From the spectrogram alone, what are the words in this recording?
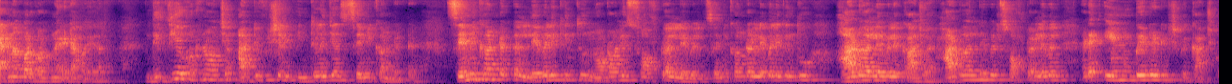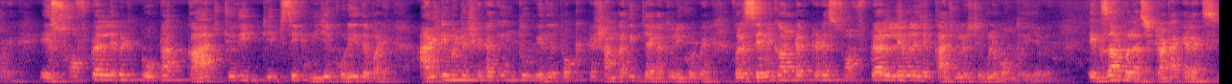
এক নম্বর ঘটনা এটা হয়ে গেল। দ্বিতীয় ঘটনা হচ্ছে আর্টিফিশিয়াল ইন্টেলিজেন্স সেমিকন্ডাক্টর সেমিকন্ডাক্টর লেভেলে কিন্তু not only software level semiconductor লেভেলে কিন্তু হার্ডওয়্যার লেভেলে কাজ হয়। হার্ডওয়্যার লেভেল সফটওয়্যার লেভেল একটা এমবেডেড হিসেবে কাজ করে। এই সফটওয়্যার লেভেল টোটাল কাজ যদি ডিপসিক নিজে করে দিতে পারে আলটিমেটলি সেটা কিন্তু এদের পক্ষে একটা সাংঘাতিক জায়গা তৈরি করবে। ফলে সেমিকন্ডাক্টরের সফটওয়্যার লেভেলে যে কাজগুলো, সেগুলো বন্ধ হয়ে যাবে। এক্সাম্পল আছে টাটা গ্যালাক্সি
